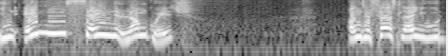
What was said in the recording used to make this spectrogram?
In any sane language, on the first line you would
